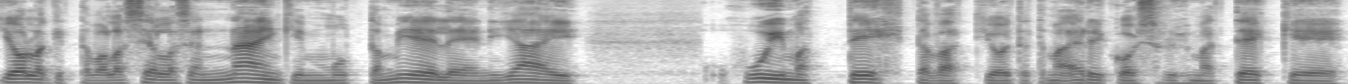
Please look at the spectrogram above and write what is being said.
jollakin tavalla sellaisen näinkin, mutta mieleen jäi huimat tehtävät, joita tämä erikoisryhmä tekee,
